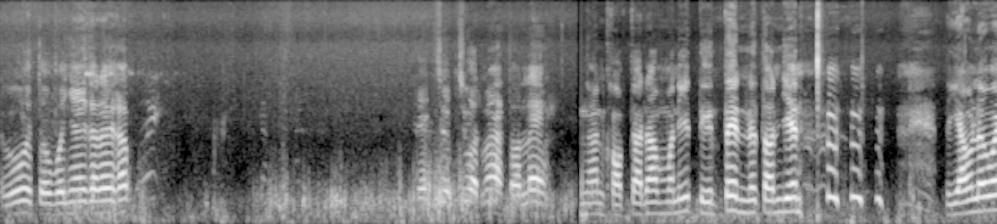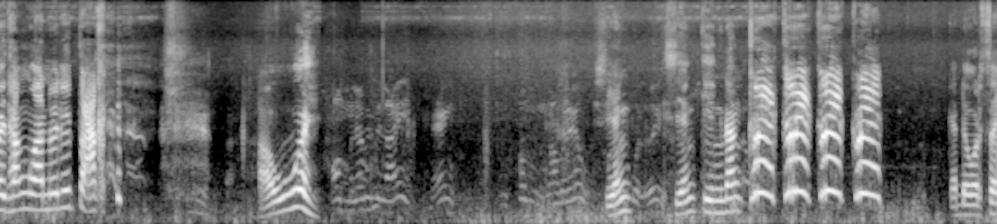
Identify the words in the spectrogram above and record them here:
โอ้ยตัวใหญ่เท่าไรครับแตกสวดๆมากตอนแรก งานขอบตาดำวันนี้ตื่นเต้นนะตอนเย็นเตรียมเลยไว้ทั้งวันไม่ได้ตัก เอาเว้ยเสียงเสียงกิ่งดังเกรกเกรกเกรกเกรกกระโดดใส่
